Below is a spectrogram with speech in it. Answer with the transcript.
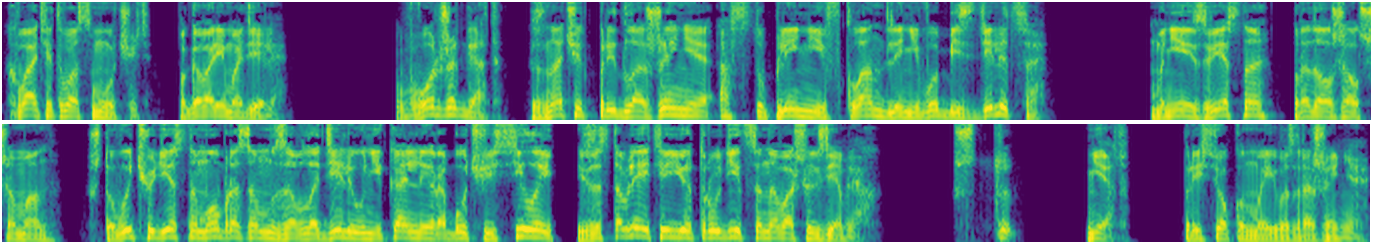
хватит вас мучить, поговорим о деле». Вот же гад, значит, предложение о вступлении в клан для него безделица? «Мне известно», – продолжал шаман, что вы чудесным образом завладели уникальной рабочей силой и заставляете ее трудиться на ваших землях». «Что?» «Нет», – пресек он мои возражения.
